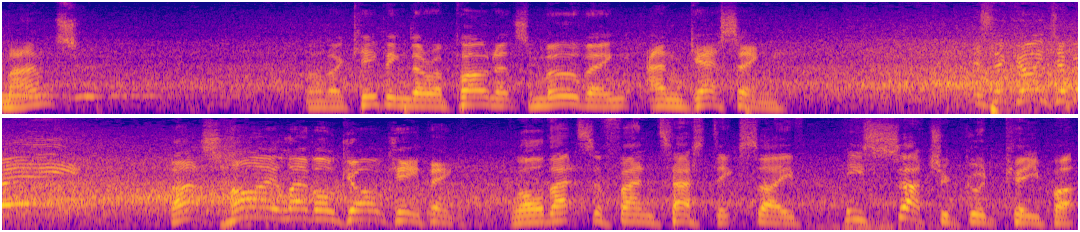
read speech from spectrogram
Mount. Well, they're keeping their opponents moving and guessing. Is it going to be? That's high-level goalkeeping. Well, that's a fantastic save. He's such a good keeper.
